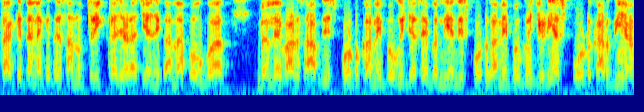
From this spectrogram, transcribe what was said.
ਤਾਂ ਕਿਤੇ ਨਾ ਕਿਤੇ ਸਾਨੂੰ ਤਰੀਕਾ ਜਿਹੜਾ ਚੇਂਜ ਕਰਨਾ ਪਊਗਾ। ਡੱਲੇਵਾਲ ਸਾਹਿਬ ਦੀ ਸਪੋਰਟ ਕਰਨੀ ਪਊਗੀ, ਜਥੇਬੰਦੀਆਂ ਦੀ ਸਪੋਰਟ ਕਰਨੀ ਪਊਗੀ, ਜਿਹੜੀਆਂ ਸਪੋਰਟ ਕਰਦੀਆਂ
